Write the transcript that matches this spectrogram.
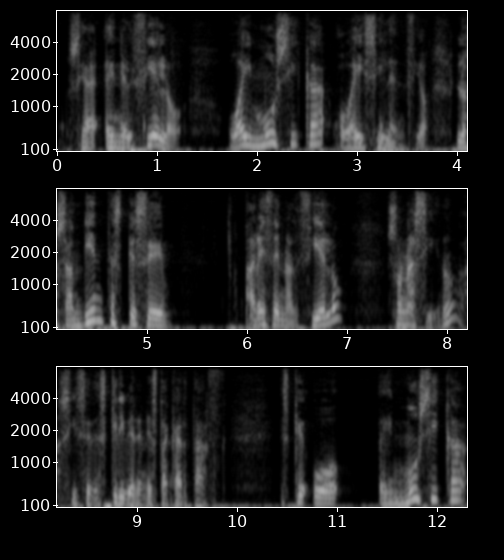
O sea, en el cielo o hay música o hay silencio. Los ambientes que se parecen al cielo son así, ¿no? Así se describen en esta carta. Es que o hay música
